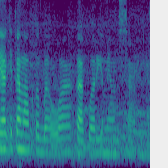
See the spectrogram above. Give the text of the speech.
Ya kita mau ke bawah ke akuarium yang besar ya.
